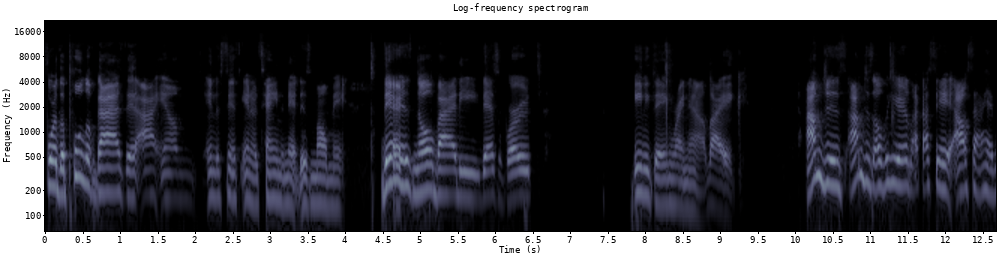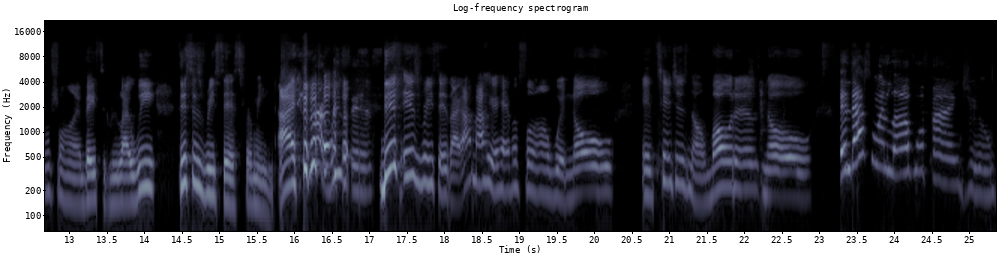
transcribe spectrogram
for the pool of guys that I am in a sense entertaining at this moment. There is nobody that's worth anything right now. Like I'm just I'm just over here, like I said, outside having fun. Basically, like we this is recess for me. I recess. this is recess. Like I'm out here having fun with no intentions, no motives, no And that's when love will find you.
